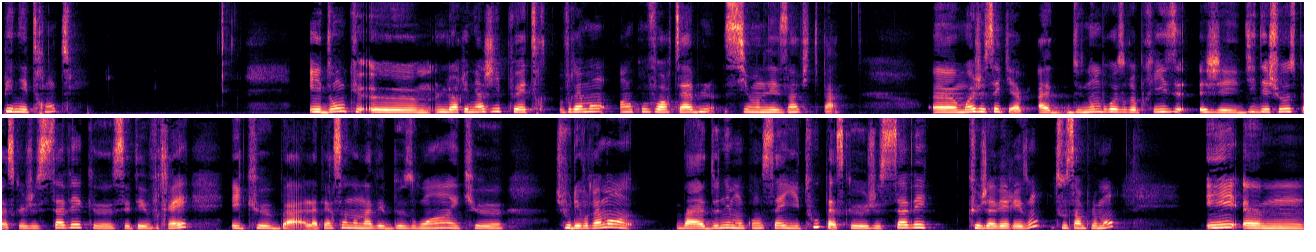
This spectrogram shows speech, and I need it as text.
pénétrante. Et donc, euh, leur énergie peut être vraiment inconfortable si on ne les invite pas. Euh, moi, je sais qu'à de nombreuses reprises, j'ai dit des choses parce que je savais que c'était vrai et que bah, la personne en avait besoin et que je voulais vraiment bah, donner mon conseil et tout parce que je savais que j'avais raison, tout simplement. Et euh,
